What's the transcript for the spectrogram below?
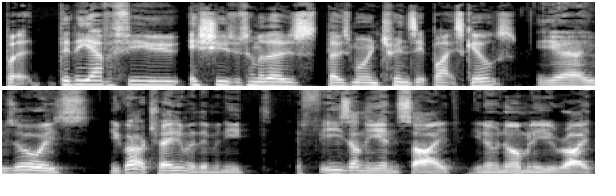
But did he have a few issues with some of those those more intrinsic bike skills? Yeah, he was always. You go out training with him, and he if he's on the inside, you know, normally you ride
